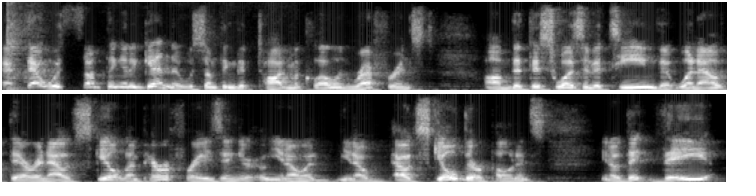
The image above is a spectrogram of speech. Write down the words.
that, that was something, and again, that was something that Todd McLellan referenced. Um, that this wasn't a team that went out there and outskilled. I'm paraphrasing, or you know, and, you know, outskilled their opponents. You know, they they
